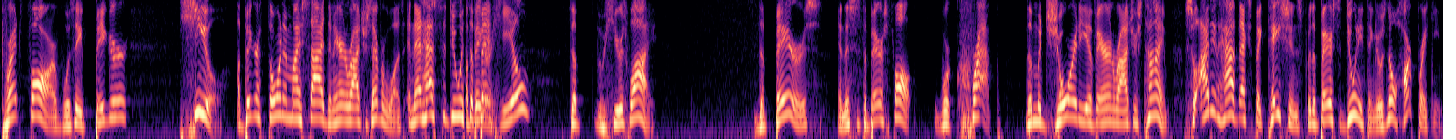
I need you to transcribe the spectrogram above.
Brett Favre was a bigger heel, a bigger thorn in my side than Aaron Rodgers ever was. And that has to do with A the bigger Bears. heel? The, here's why. The Bears, and this is the Bears' fault, were crap the majority of Aaron Rodgers' time. So I didn't have expectations for the Bears to do anything. There was no heartbreaking.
